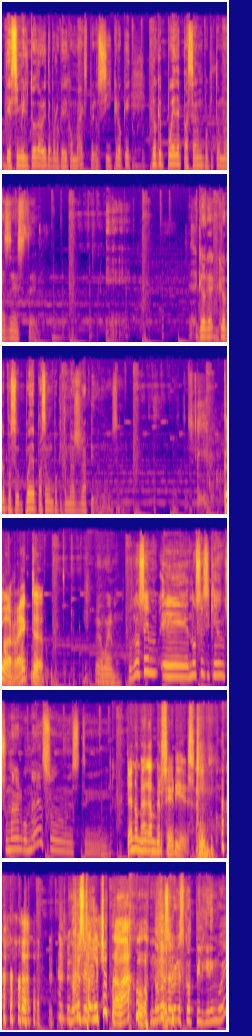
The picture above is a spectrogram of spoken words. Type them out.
de similitud ahorita por lo que dijo Max, pero sí creo que, creo que puede pasar un poquito más de este. eh, creo que, creo que pues, puede pasar un poquito más rápido, ¿no? O sea, Correcto. pero bueno, pues no sé, eh, no sé si quieren sumar algo más o este. Ya no me hagan ver series. me No, cuesta mucho trabajo. ¿No vas a ver Scott Pilgrim, güey?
